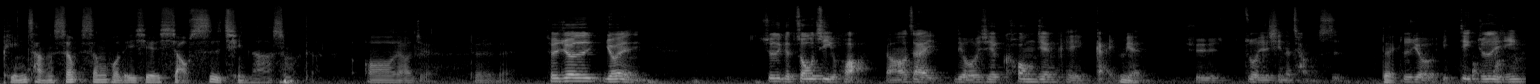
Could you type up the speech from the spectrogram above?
平常生生活的一些小事情啊什么的。哦，了解。对对对，所以就是有点，就是一个周计划，然后再留一些空间可以改变，嗯、去做一些新的尝试。对，就是有一定，就是已经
